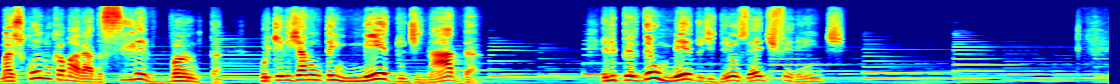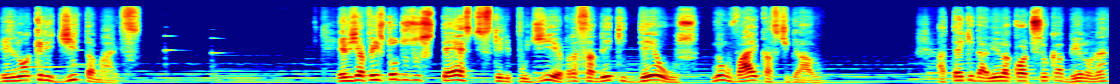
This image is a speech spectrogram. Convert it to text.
Mas quando o camarada se levanta, porque ele já não tem medo de nada, ele perdeu o medo de Deus, é diferente. Ele não acredita mais. Ele já fez todos os testes que ele podia para saber que Deus não vai castigá-lo. Até que Dalila corte seu cabelo, né?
